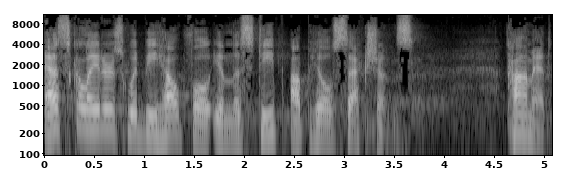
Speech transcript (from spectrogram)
Escalators would be helpful in the steep uphill sections. Comment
